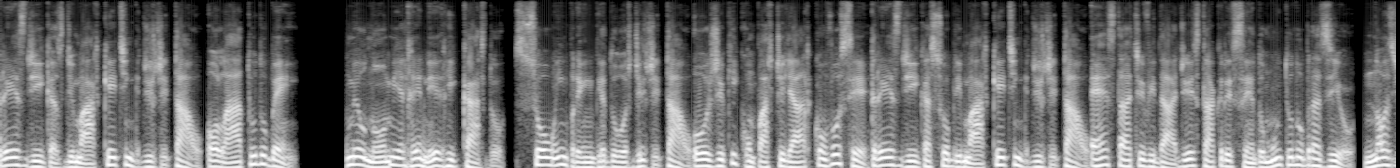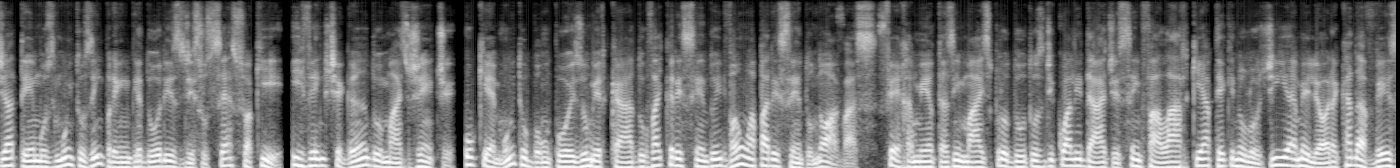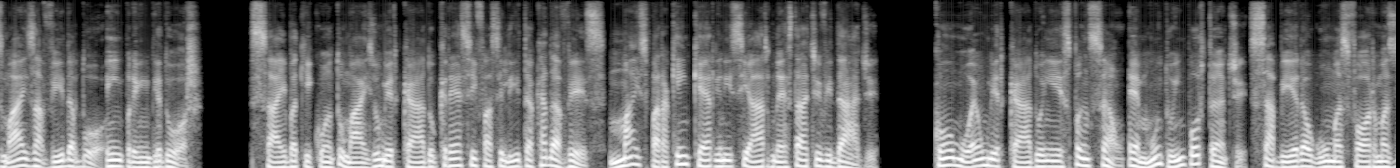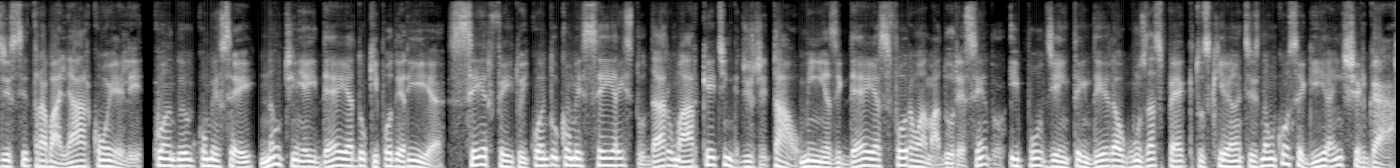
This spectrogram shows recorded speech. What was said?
3 dicas de marketing digital. Olá tudo bem? Meu nome é René Ricardo, sou empreendedor digital. Hoje que compartilhar com você três dicas sobre marketing digital. Esta atividade está crescendo muito no Brasil. Nós já temos muitos empreendedores de sucesso aqui, e vem chegando mais gente, o que é muito bom pois o mercado vai crescendo e vão aparecendo novas ferramentas e mais produtos de qualidade sem falar que a tecnologia melhora cada vez mais a vida do empreendedor. Saiba que quanto mais o mercado cresce facilita cada vez mais para quem quer iniciar nesta atividade. Como é um mercado em expansão, é muito importante saber algumas formas de se trabalhar com ele. Quando eu comecei, não tinha ideia do que poderia ser feito e quando comecei a estudar o marketing digital, minhas ideias foram amadurecendo e pude entender alguns aspectos que antes não conseguia enxergar.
